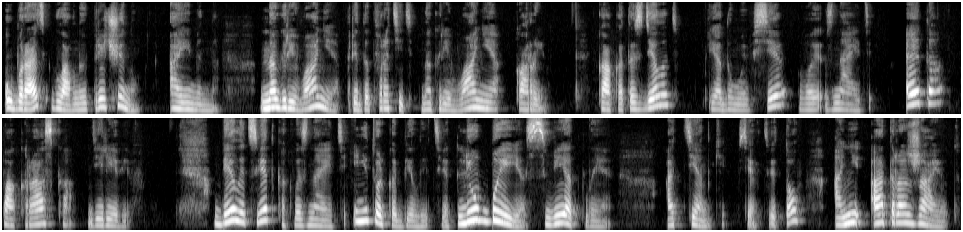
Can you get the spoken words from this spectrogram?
Убрать главную причину, а именно – Нагревание, предотвратить нагревание коры. Как это сделать? Я думаю, все вы знаете. Это покраска деревьев. Белый цвет, как вы знаете, и не только белый цвет, любые светлые оттенки всех цветов, они отражают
